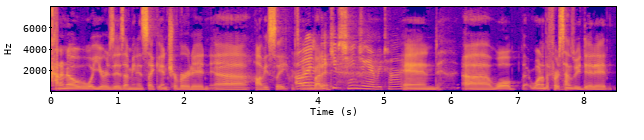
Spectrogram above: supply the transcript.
kind of know what yours is. I mean, it's like introverted. Uh, obviously, we're All talking I, about it it. keeps changing every time. and uh, well, one of the first times we did it,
